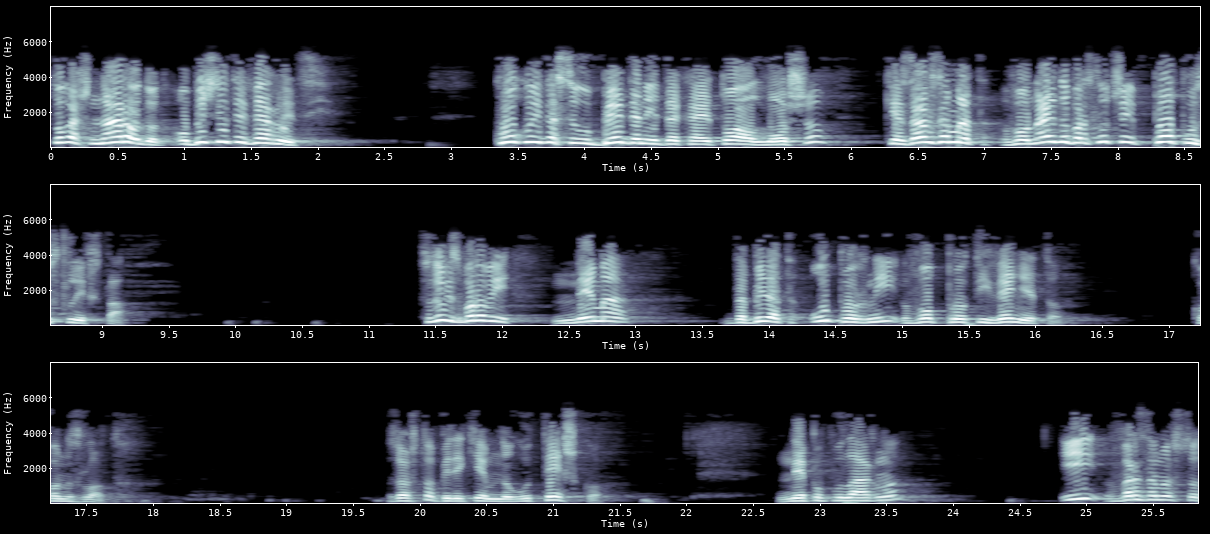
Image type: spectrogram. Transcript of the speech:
тогаш народот, обичните верници, колко и да се убедени дека е тоа лошо, ќе завземат во најдобар случај попустлив став. Со други зборови, нема да бидат упорни во противењето кон злото. Зошто? Бидеќи е многу тешко, непопуларно и врзано со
